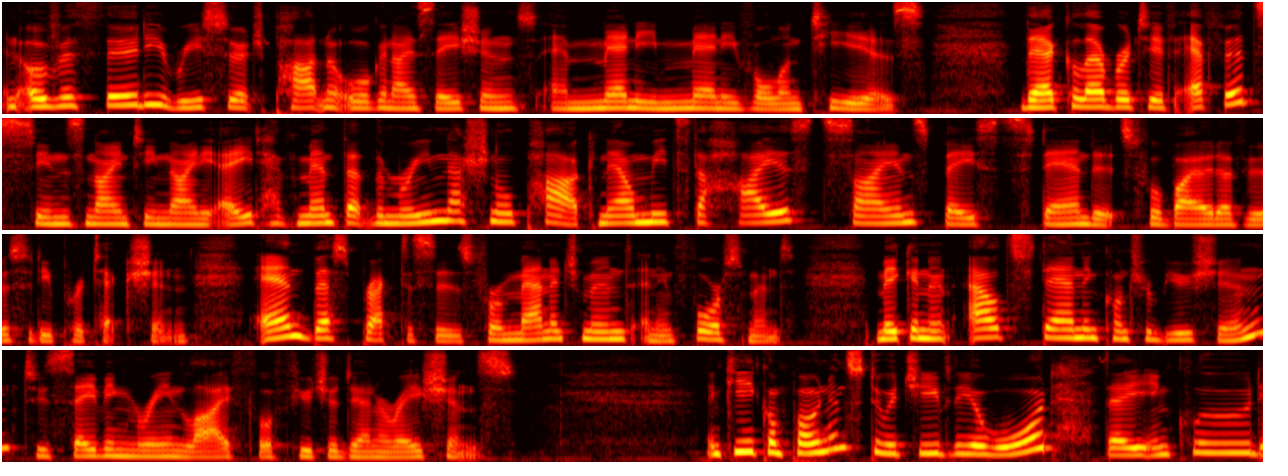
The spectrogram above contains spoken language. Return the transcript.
and over 30 research partner organizations and many, many volunteers. Their collaborative efforts since 1998 have meant that the Marine National Park now meets the highest science based standards for biodiversity protection and best practices for management and enforcement, making an outstanding contribution to saving marine life for future generations. And key components to achieve the award, they include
